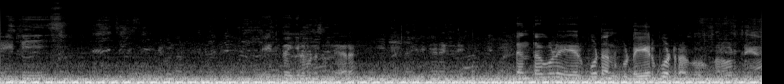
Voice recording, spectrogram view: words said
ఎయిటీ ఎయిటీ ఫైవ్ కిలోమీటర్స్ ఉంది కదా ఇదంతా కూడా ఎయిర్పోర్ట్ అనుకుంటా ఎయిర్పోర్ట్ రాకు కనబడతాయా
